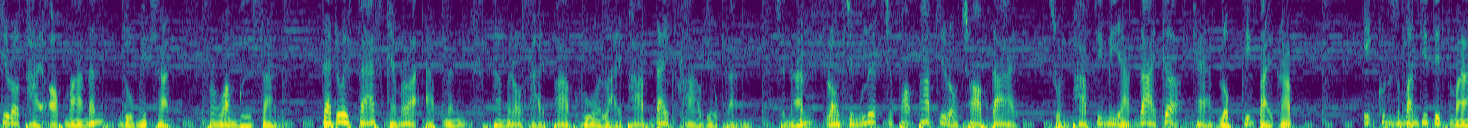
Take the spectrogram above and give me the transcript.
ที่เราถ่ายออกมานั้นดูไม่ชัด เพราะว่ามือสั่น แต่ด้วย Fast Camera App นั้นทำให้เราถ่ายภาพรัวหลายภาพได้คราวเดียวกัน ฉะนั้นเราจึงเลือกเฉพาะภาพที่เราชอบได้ ส่วนภาพที่ไม่อยากได้ก็แค่ลบทิ้งไปครับ อีกคุณสมบัติที่ติดมา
